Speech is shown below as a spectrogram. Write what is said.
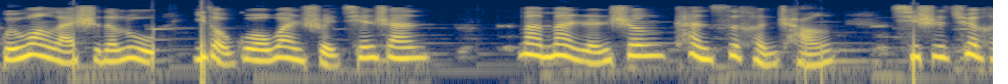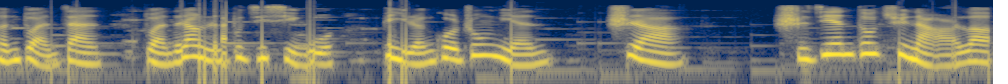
回望来时的路，已走过万水千山。漫漫人生看似很长，其实却很短暂，短的让人来不及醒悟，便已人过中年。是啊，时间都去哪儿了？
